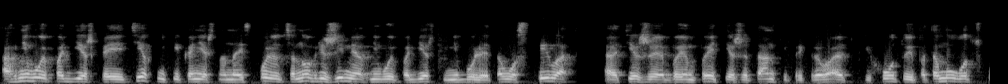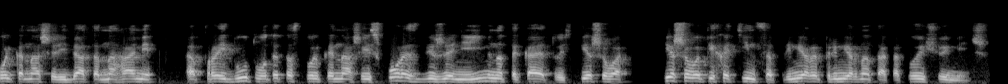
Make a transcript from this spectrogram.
Огневой поддержкой техники, конечно, она используется, но в режиме огневой поддержки, не более того, с тыла Э, те же БМП, те же танки прикрывают пехоту, и потому вот сколько наши ребята ногами э, пройдут, вот это столько нашей И скорость движения именно такая, то есть пешего, пешего пехотинца, примерно, примерно так, а то еще и меньше.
